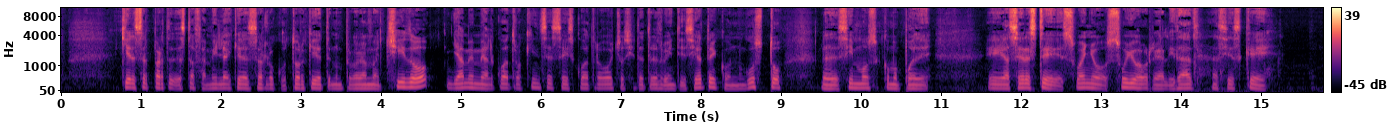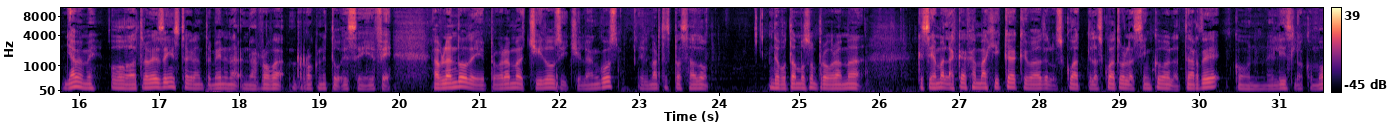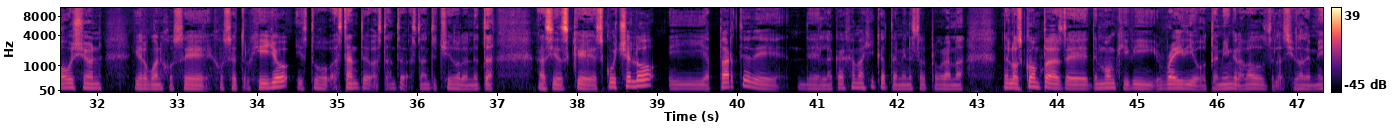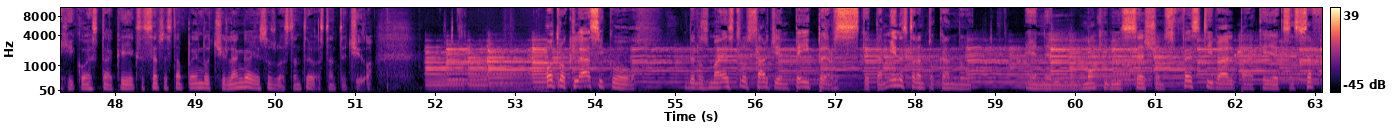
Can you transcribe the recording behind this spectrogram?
quiere ser parte de esta familia, quiere ser locutor, quiere tener un programa chido, llámeme al 415-648-7327 y con gusto le decimos cómo puede eh, hacer este sueño suyo realidad. Así es que llámeme o a través de Instagram también en, en arroba rocknetosf. Hablando de programas chidos y chilangos, el martes pasado debutamos un programa que se llama La Caja Mágica, que va de, los cuatro, de las 4 a las 5 de la tarde con Elise Locomotion y el buen José, José Trujillo. Y estuvo bastante, bastante, bastante chido, la neta. Así es que escúchelo. Y aparte de, de La Caja Mágica, también está el programa de los compas de, de Monkey V Radio, también grabados de la Ciudad de México. Esta KXSF se está poniendo chilanga y eso es bastante, bastante chido. Otro clásico de los maestros Sgt. Papers, que también estarán tocando en el Monkey Bee Sessions Festival para KXSF.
